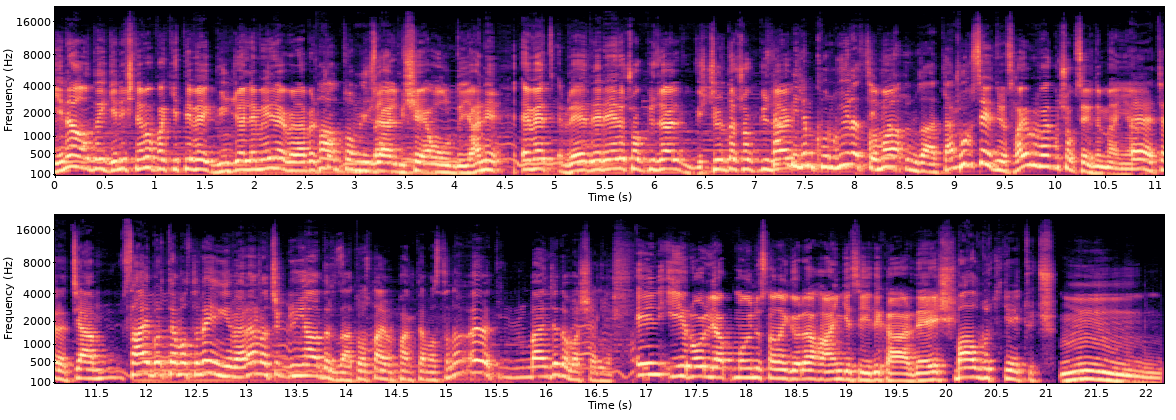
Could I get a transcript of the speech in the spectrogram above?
yeni aldığı genişleme paketi ve güncellemeyle beraber Phantom çok güzel bir şey oldu. Yani evet RDR de çok güzel, Witcher da çok güzel. bilim kurguyu da seviyorsun zaten. Çok sevdim. Cyberpunk'ı çok sevdim ben ya. Evet evet yani cyber temasını en iyi veren açık dünyadır zaten o cyberpunk temasını. Evet bence de başarılı. En iyi rol yapma oyunu sana göre hangisiydi kardeş? Baldur's Gate 3. Hmm.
